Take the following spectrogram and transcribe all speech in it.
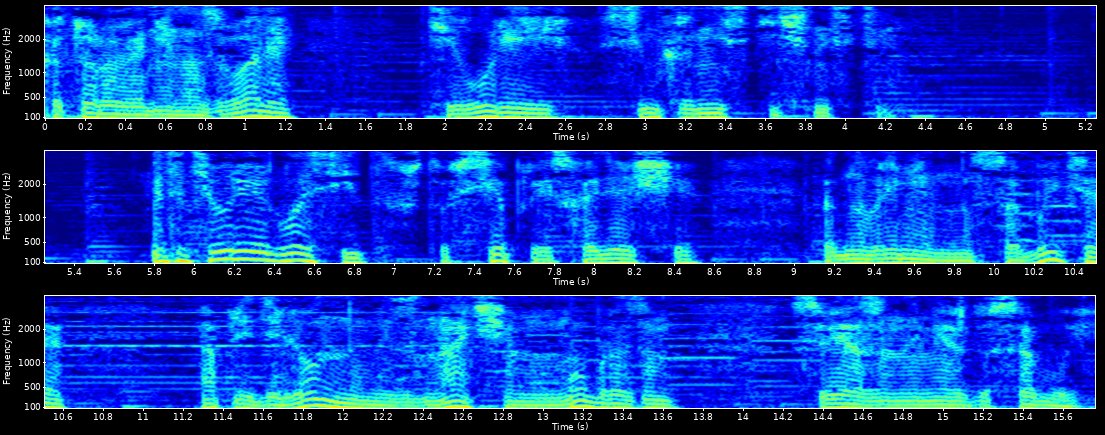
которую они назвали теорией синхронистичности. Эта теория гласит, что все происходящие одновременно события определенным и значимым образом связаны между собой.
